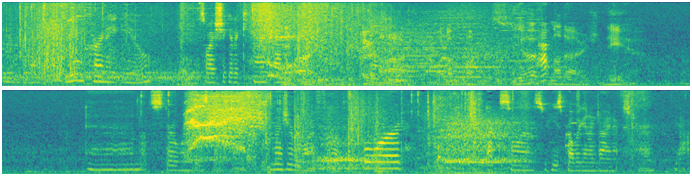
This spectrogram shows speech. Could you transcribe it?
We're attack. Reincarnate you. So I should get a the That. And let's throw one of these things. Measure, we want to fill up the board. Excellent. So he's probably going to die next turn. Yeah.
